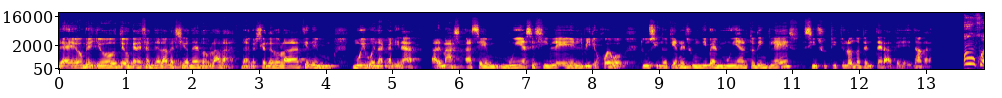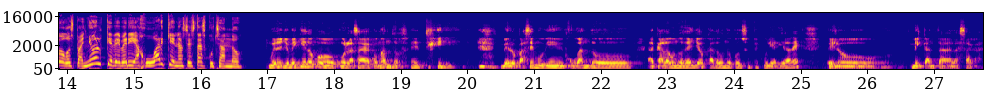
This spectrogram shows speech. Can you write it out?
Eh, hombre, yo tengo que defender las versiones dobladas. Las versiones dobladas tienen muy buena calidad. Además, hace muy accesible el videojuego. Tú, si no tienes un nivel muy alto de inglés, sin subtítulos no te enteras de nada. Un juego español que debería jugar quien nos está escuchando. Bueno, yo me quedo con, la saga Comandos. ¿eh? me lo pasé muy bien jugando a cada uno de ellos, cada uno con sus peculiaridades, pero me encanta la saga.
